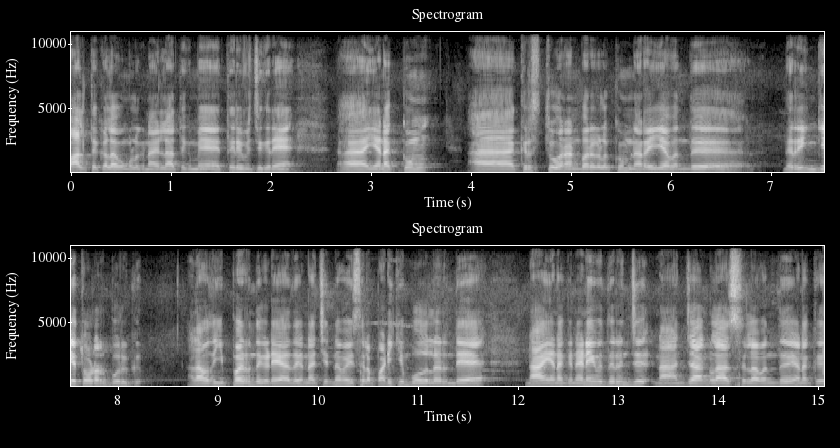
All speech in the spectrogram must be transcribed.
வாழ்த்துக்களை உங்களுக்கு நான் எல்லாத்துக்குமே தெரிவிச்சுக்கிறேன். எனக்கும் கிறிஸ்துவ நண்பர்களுக்கும் நிறைய வந்து நெருங்கிய தொடர்பு இருக்குது அதாவது இப்போ இருந்து கிடையாது. நான் சின்ன வயசில் படிக்கும்போதுலேருந்தே நான் எனக்கு நினைவு தெரிஞ்சு நான் அஞ்சாம் கிளாஸில் வந்து எனக்கு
